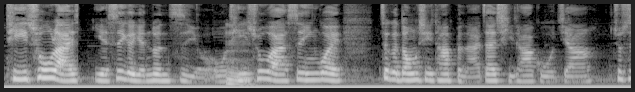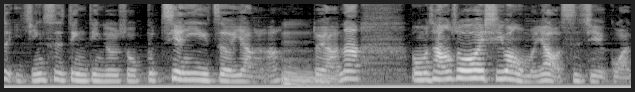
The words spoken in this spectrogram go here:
提出来也是一个言论自由。我嗯提出来是因为这个东西它本来在其他国家就是已经是定定，就是说不建议这样啊。嗯对啊，那。我们常说会希望我们要有世界观，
